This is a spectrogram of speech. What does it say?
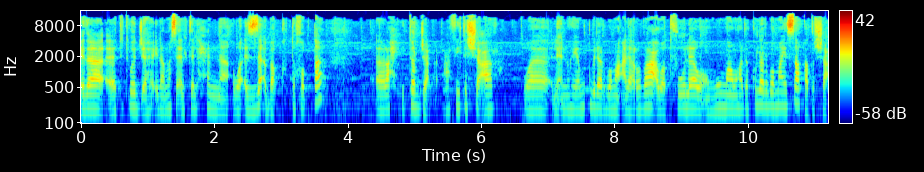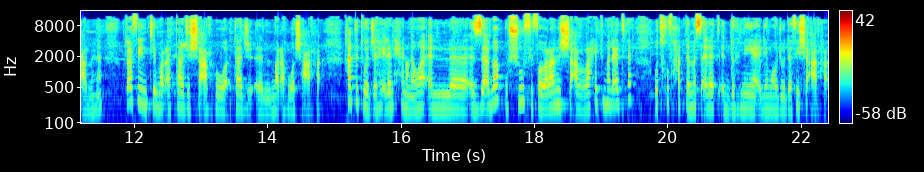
إذا تتوجه إلى مسألة الحنة والزئبق تخطه آه، راح ترجع عافية الشعر. ولأنه هي مقبلة ربما على رضاع وطفولة وأمومة وهذا كله ربما يساقط الشعر منها، تعرفين انت المرأة تاج الشعر هو تاج المرأة هو شعرها، خل تتوجه إلى الحنة والزئبق وشوفي فوران الشعر راح يكمل عندها وتخف حتى مسألة الدهنية اللي موجودة في شعرها.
